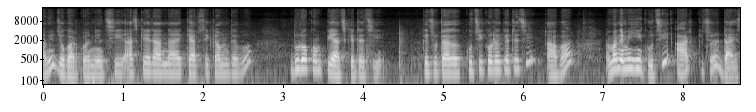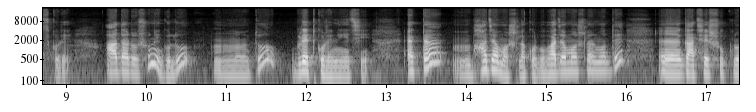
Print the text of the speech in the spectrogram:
আমি জোগাড় করে নিয়েছি। আজকে রান্নায় ক্যাপসিকাম দেব দু রকম পেঁয়াজ কেটেছি, কিছুটা কুচি করে কেটেছি, আবার মানে মিহি কুচি আর কিছুটা ডাইস করে। আদা রসুন এগুলো তো গ্রেট করে নিয়েছি। একটা ভাজা মশলা করব। ভাজা মশলার মধ্যে গাছের শুকনো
